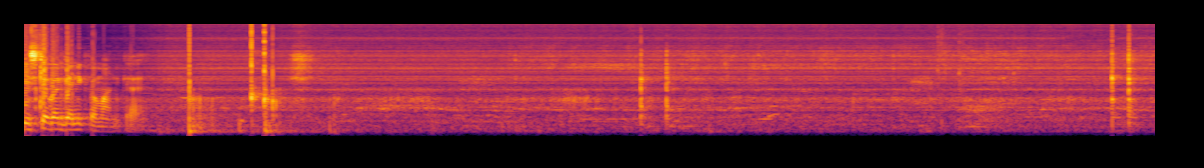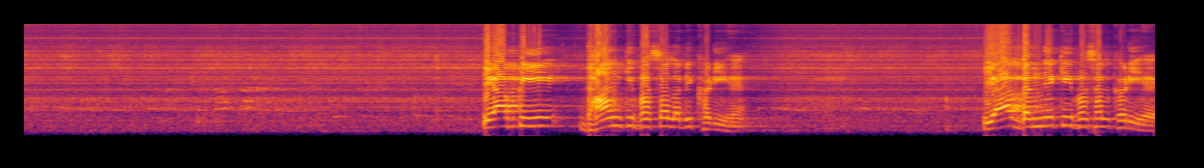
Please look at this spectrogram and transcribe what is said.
इसके वैज्ञानिक प्रमाण क्या है। ये आपकी धान की फ़सल अभी खड़ी है। या गन्ने की फ़सल खड़ी है।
